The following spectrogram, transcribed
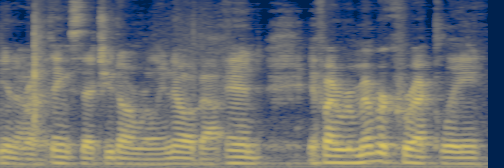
you know Right. things that you don't really know about. And if I remember correctly,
